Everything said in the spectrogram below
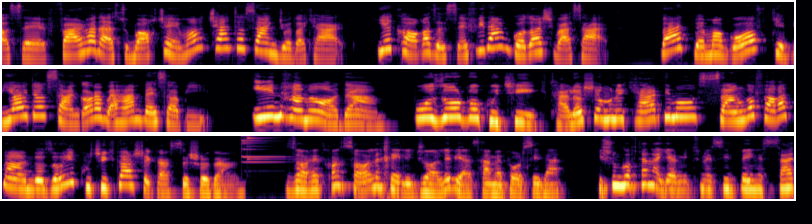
خلاصه. فرهاد از تو باغچه ما چند تا سنگ جدا کرد. یه کاغذ سفیدم گذاشت وسط. بعد به ما گفت که بیاید و سنگا رو به هم بسابید. این همه آدم بزرگ و کوچیک تلاشمونه کردیم و سنگا فقط به اندازه های کوچیکتر شکسته شدن. زاهد خان سوال خیلی جالبی از همه پرسیدن. ایشون گفتن اگر می‌تونستید بین 100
